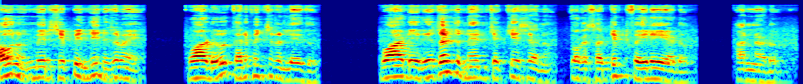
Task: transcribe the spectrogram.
అవును మీరు చెప్పింది నిజమే. వాడు కనిపించడం లేదు. వాడి రిజల్ట్ నేను చెక్ చేశాను. ఒక సబ్జెక్ట్ ఫెయిల్ అయ్యాడు అన్నాడు.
